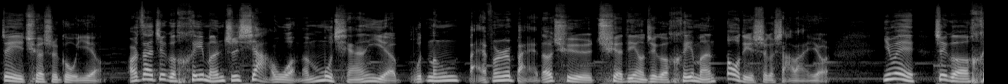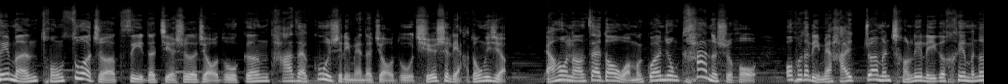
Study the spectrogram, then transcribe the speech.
这确实够硬。而在这个黑门之下，我们目前也不能百分之百的去确定这个黑门到底是个啥玩意儿，因为这个黑门从作者自己的解释的角度，跟他在故事里面的角度其实是俩东西。然后呢，再到我们观众看的时候，包括它里面还专门成立了一个黑门的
